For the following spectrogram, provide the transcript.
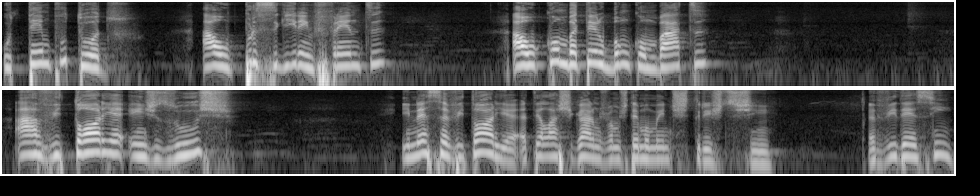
O tempo todo, ao perseguir em frente, ao combater o bom combate, há vitória em Jesus e nessa vitória, até lá chegarmos, vamos ter momentos tristes, sim. A vida é assim.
